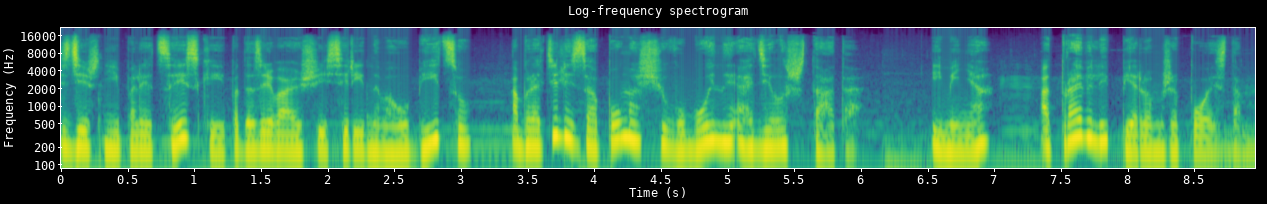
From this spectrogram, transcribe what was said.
Здешние полицейские, подозревающие серийного убийцу, обратились за помощью в убойный отдел штата. И меня отправили первым же поездом.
